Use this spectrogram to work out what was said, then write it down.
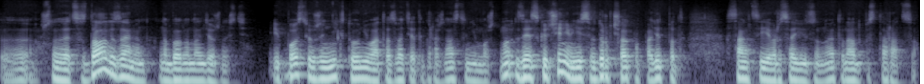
что называется, сдал экзамен на благонадежность, и после уже никто у него отозвать это гражданство не может. Ну, за исключением, если вдруг человек попадет под санкции Евросоюза, но это надо постараться.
